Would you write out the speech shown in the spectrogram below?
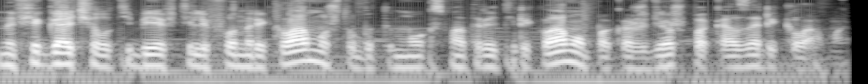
нафигачил тебе в телефон рекламу, чтобы ты мог смотреть рекламу, пока ждешь показа рекламы.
